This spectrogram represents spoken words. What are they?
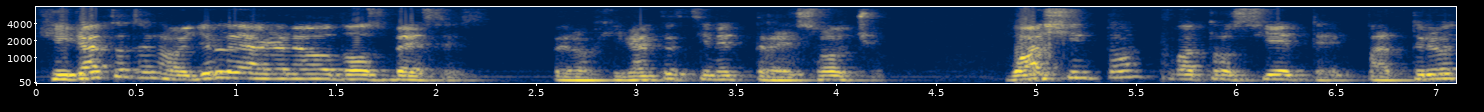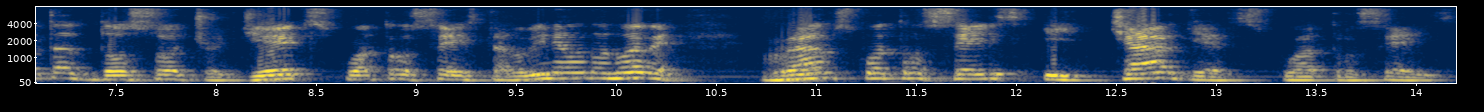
Gigantes de Nueva York le ha ganado dos veces, pero Gigantes tiene 3-8. Washington 4-7, Patriotas 2-8, Jets 4-6, Carolina 1-9, Rams 4-6 y Chargers 4-6.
